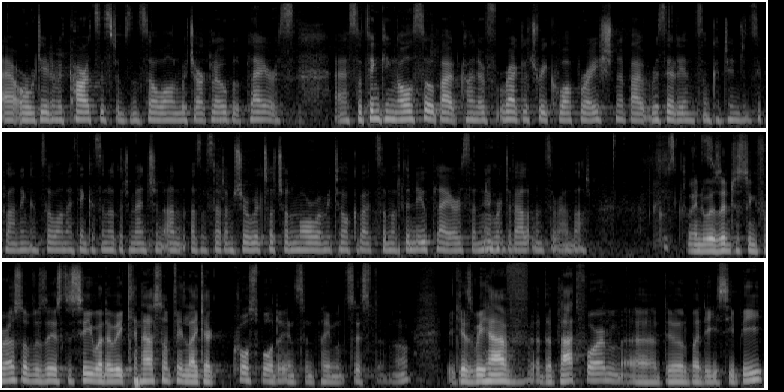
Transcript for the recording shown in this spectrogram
or we're dealing with card systems and so on, which are global players. Uh, so thinking also about kind of regulatory cooperation, about resilience and contingency planning and so on, I think is another dimension. And as I said, I'm sure we'll touch on more when we talk about some of the new players and newer Mhm. developments around that. I mean, it was interesting for us, obviously, is to see whether we can have something like a cross-border instant payment system. no? Because we have the platform uh, developed by the ECB,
